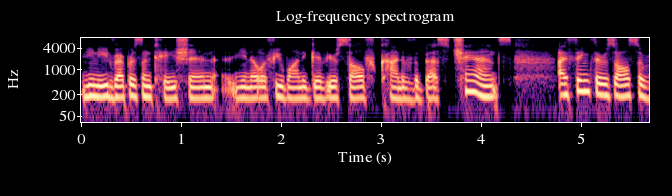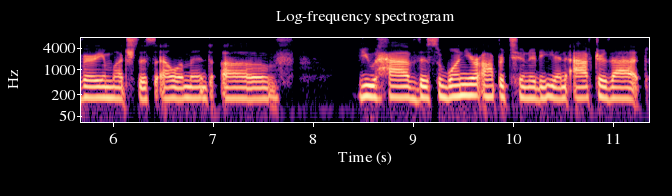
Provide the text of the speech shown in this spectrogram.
you need representation, you know, if you want to give yourself kind of the best chance. I think there's also very much this element of you have this one year opportunity, and after that,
